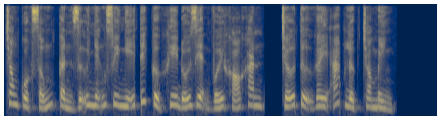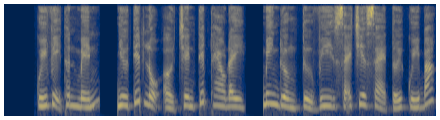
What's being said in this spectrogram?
trong cuộc sống cần giữ những suy nghĩ tích cực khi đối diện với khó khăn, chớ tự gây áp lực cho mình. Quý vị thân mến, như tiết lộ ở trên tiếp theo đây, Minh Đường Tử Vi sẽ chia sẻ tới quý bác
